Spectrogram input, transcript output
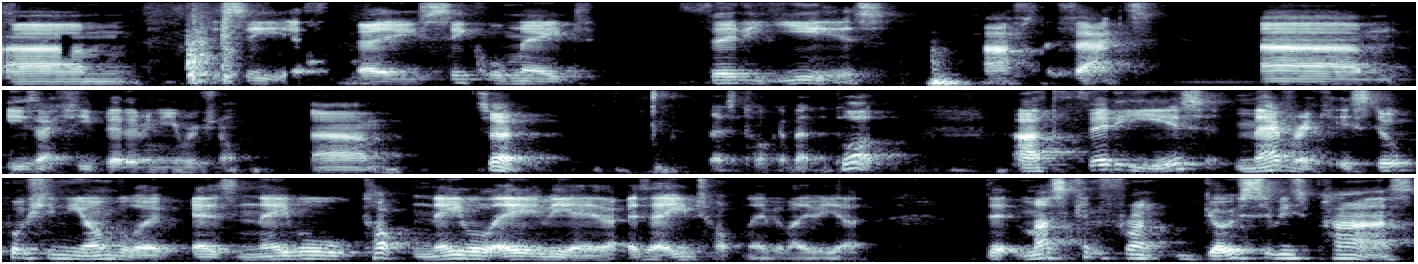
Um, see a, a sequel made 30 years after the fact um, is actually better than the original. Um, so let's talk about the plot. After 30 years, Maverick is still pushing the envelope as naval top naval aviator, as a top naval aviator that must confront ghosts of his past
